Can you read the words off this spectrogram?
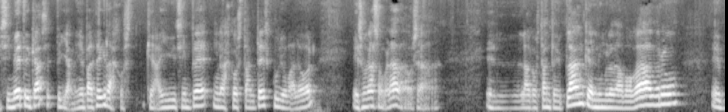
simétricas. Y a mí me parece que, que hay siempre unas constantes cuyo valor es una sobrada. O sea, la constante de Planck, el número de Avogadro, eh,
